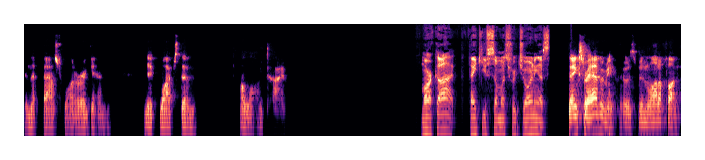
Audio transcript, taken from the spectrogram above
in the fast water again. Nick watched them a long time. Mark Ott, thank you so much for joining us. Thanks for having me. It has been a lot of fun.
